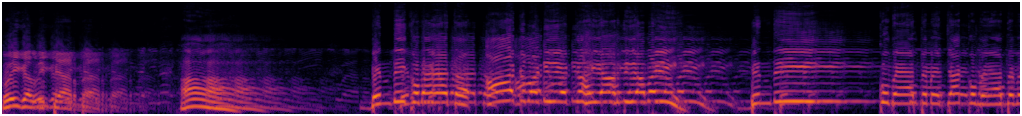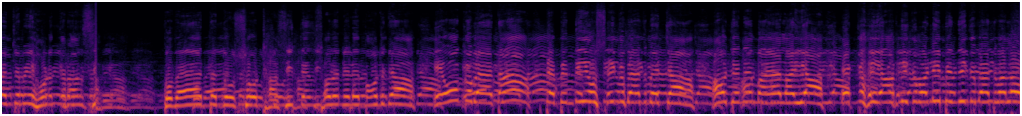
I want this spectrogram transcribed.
ਕੋਈ ਗੱਲ ਨਹੀਂ ਪਿਆਰ ਨਾਲ। ਹਾਂ। ਬਿੰਦੀ ਕੁਵੈਤ ਆ ਕਬੱਡੀ 1000 ਦੀ ਆ ਬਈ। ਬਿੰਦੀ ਕੁਵੈਤ ਵਿੱਚ ਆ ਕੁਵੈਤ ਵਿੱਚ ਵੀ ਹੁਣ ਕਰੰਸੀ ਕੁਵੈਤ 288 300 ਦੇ ਨੇੜੇ ਪਹੁੰਚ ਗਿਆ। ਇਹ ਉਹ ਕੁਵੈਤ ਆ ਤੇ ਬਿੰਦੀ ਉਸੇ ਕੁਵੈਤ ਵਿੱਚ ਆ। ਆਓ ਜਿਹਨੇ ਮਾਇਆ ਲਾਈ ਆ 1000 ਦੀ ਕਬੱਡੀ ਬਿੰਦੀ ਕੁਵੈਤ ਵੱਲੋਂ।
